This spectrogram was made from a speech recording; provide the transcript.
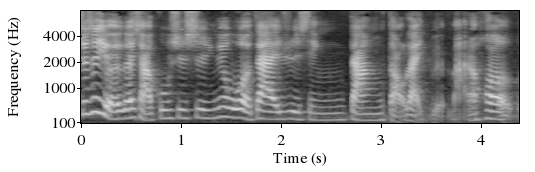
就是有一个小故事，是因为我有在日新当导览员嘛，然后。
